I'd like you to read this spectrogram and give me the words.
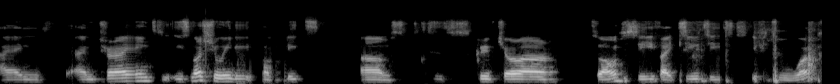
I'm I'm trying to. It's not showing the complete um scriptural. So I want to see if I tilt it, if it will work.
